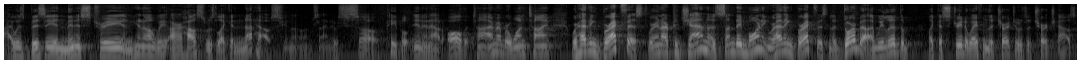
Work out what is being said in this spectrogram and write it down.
I was busy in ministry and you know, we, our house was like a nut house, you know what I'm saying? It was so, people in and out all the time. I remember one time we're having breakfast, we're in our pajamas Sunday morning, we're having breakfast and the doorbell, and we lived like a street away from the church, it was a church house,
